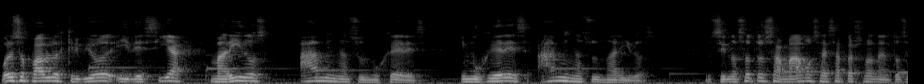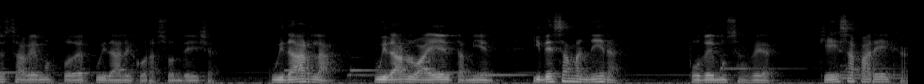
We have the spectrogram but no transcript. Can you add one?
Por eso Pablo escribió y decía, maridos, amen a sus mujeres y mujeres, amen a sus maridos. Si nosotros amamos a esa persona, entonces sabemos poder cuidar el corazón de ella, cuidarla, cuidarlo a él también. Y de esa manera podemos saber que esa pareja,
